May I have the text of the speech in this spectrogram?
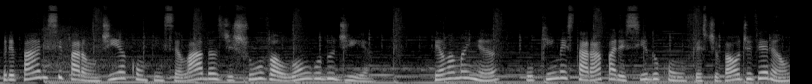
Prepare-se para um dia com pinceladas de chuva ao longo do dia. Pela manhã, o clima estará parecido com um festival de verão,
